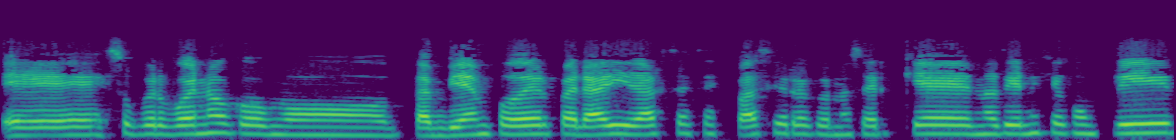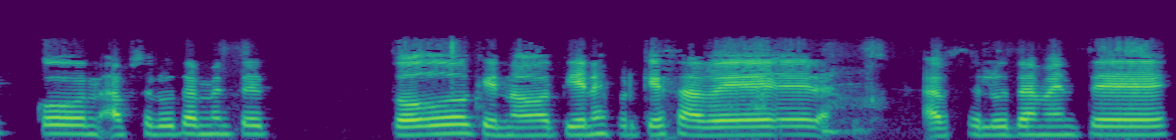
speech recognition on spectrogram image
es súper bueno como también poder parar y darse ese espacio y reconocer que no tienes que cumplir con absolutamente todo, que no tienes por qué saber absolutamente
